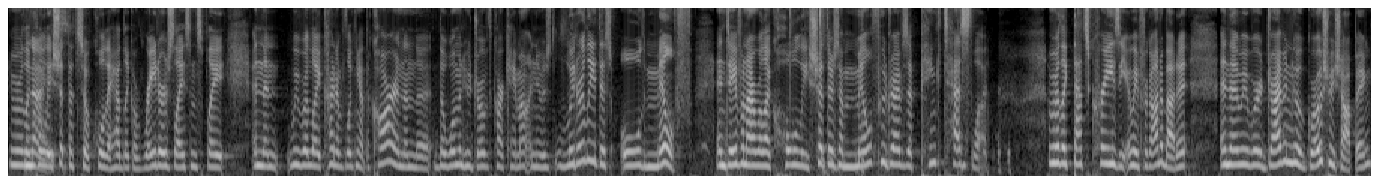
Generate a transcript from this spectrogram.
And we were like, holy shit, that's so cool. They had like a Raiders license plate. And then we were like kind of looking at the car. And then the, the woman who drove the car came out and it was literally this old MILF. And Dave and I were like, holy shit, there's a MILF who drives a pink Tesla. And we were like, that's crazy. And we forgot about it. And then we were driving to go grocery shopping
